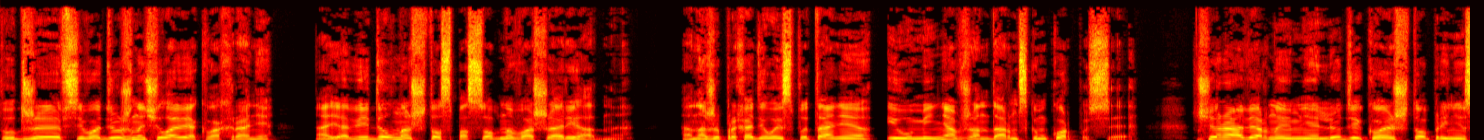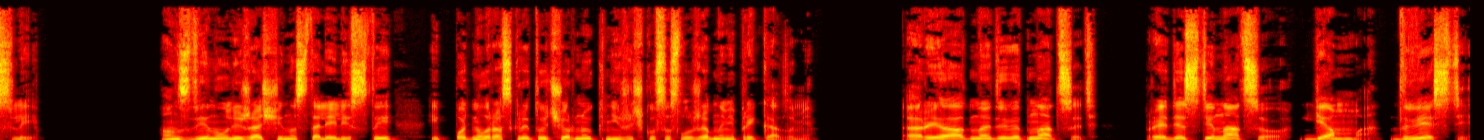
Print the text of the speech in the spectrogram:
Тут же всего дюжина человек в охране, а я видел, на что способна ваша Ариадна. Она же проходила испытания и у меня в жандармском корпусе. Вчера верные мне люди кое-что принесли. Он сдвинул лежащие на столе листы и поднял раскрытую черную книжечку со служебными приказами. «Ариадна, 19. Предестинацию. Гемма. 200.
